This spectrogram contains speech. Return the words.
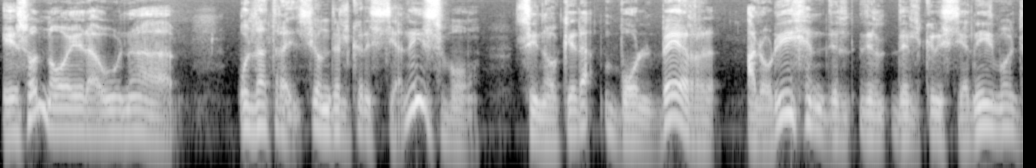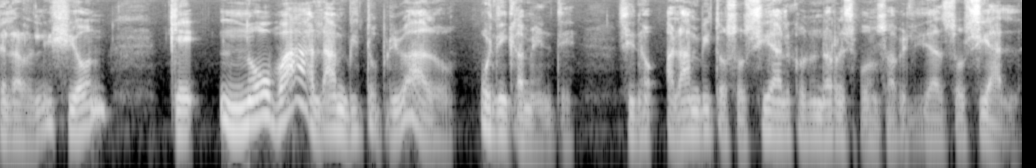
Eso no era una, una tradición del cristianismo, sino que era volver al origen del cristianismo y de la religión que no va al ámbito privado únicamente, sino al ámbito social con una responsabilidad social.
